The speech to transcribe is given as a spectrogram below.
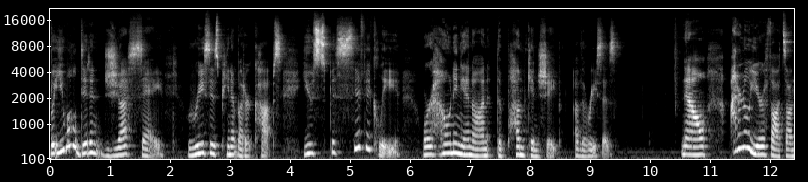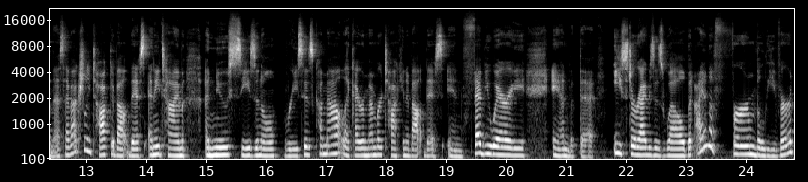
But you all didn't just say Reese's peanut butter cups, you specifically were honing in on the pumpkin shape of the Reese's. Now, I don't know your thoughts on this. I've actually talked about this anytime a new seasonal Reese's come out. Like I remember talking about this in February and with the Easter eggs as well, but I am a firm believer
